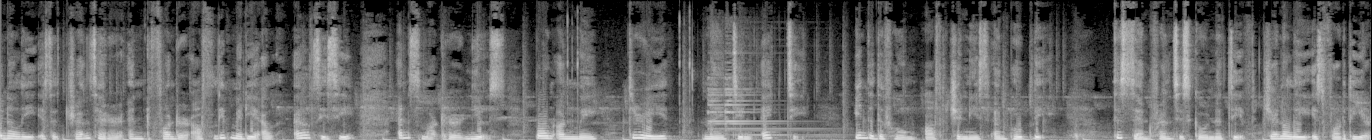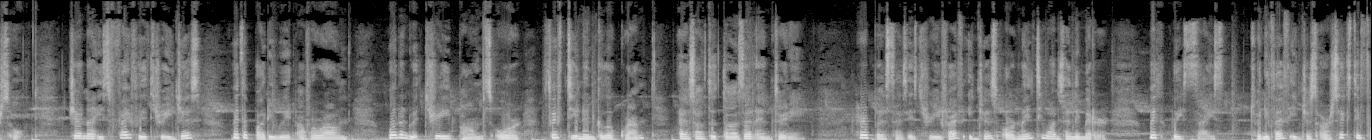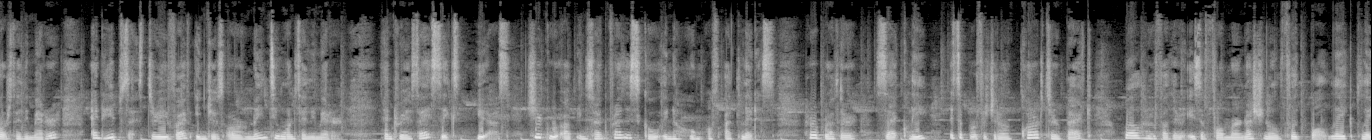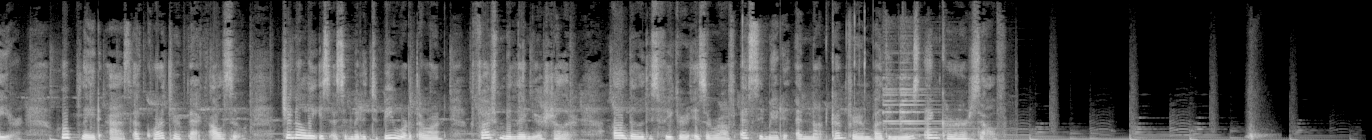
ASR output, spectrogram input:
Jenna Lee is a trendsetter and founder of Leap Media LLC and Smarter News, born on May 3, 1980, into the home of Chinese and Publi. The San Francisco native, Jenna Lee is 40 years old. Jenna is 5 feet 3 inches with a body weight of around 103 pounds or 59 kilograms as of 2020. Her bust size is 35 inches or 91 centimeter, with waist size 25 inches or 64 centimeter, and hip size 35 inches or 91 centimeter, and dress size 6 US. She grew up in San Francisco in a home of athletes. Her brother, Zach Lee, is a professional quarterback, while her father is a former National Football League player who played as a quarterback also. Lee is estimated to be worth around 5 million US dollar, although this figure is a rough estimate and not confirmed by the news anchor herself.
